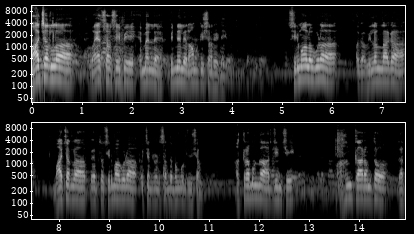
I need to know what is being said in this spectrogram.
Macherla YSRCP MLA Pinnelli Ramakrishna Reddy. సినిమాలో కూడా ఒక విలన్ లాగా మాచర్ల పేరుతో సినిమా కూడా వచ్చినటువంటి సందర్భం కూడా చూసాం అక్రమంగా ఆర్జించి అహంకారంతో గత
